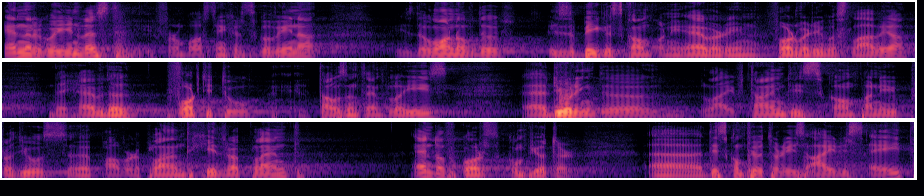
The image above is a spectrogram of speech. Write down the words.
Energo Invest from Bosnia and Herzegovina is the one of the is the biggest company ever in former Yugoslavia. They have the 42,000 employees. Uh, during the lifetime, this company produced a power plant, hydro plant, and of course, computer. Uh, this computer is Iris 8,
